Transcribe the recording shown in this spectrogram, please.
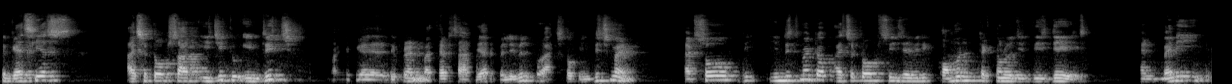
The gaseous isotopes are easy to enrich. Uh, different methods are there available for isotope enrichment. And so the enrichment of isotopes is a very common technology these days. And many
